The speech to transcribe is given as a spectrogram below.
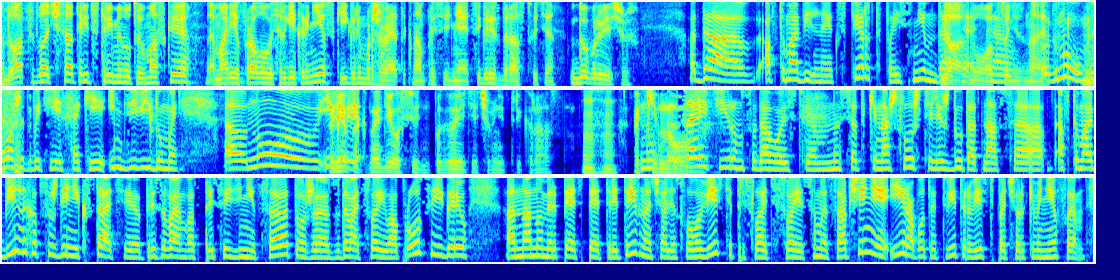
22 часа 33 минуты в Москве. Мария Фролова, Сергей Криневский, Игорь Маржарета к нам присоединяется. Игорь, здравствуйте. Добрый вечер. Да, автомобильный эксперт, поясним, да. Да, ну, а кто не знает. Ну, может быть, есть такие индивидуумы. А, ну, Игорь... Я так надеялся сегодня поговорить о чем-нибудь прекрасном. Угу. О ну, кино. За эфиром с удовольствием. Но все таки наши слушатели ждут от нас а, автомобильных обсуждений. Кстати, призываем вас присоединиться, тоже задавать свои вопросы Игорю на номер 5533 в начале слова «Вести». Присылайте свои смс-сообщения и работает твиттер «Вести» подчеркивание «ФМ».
